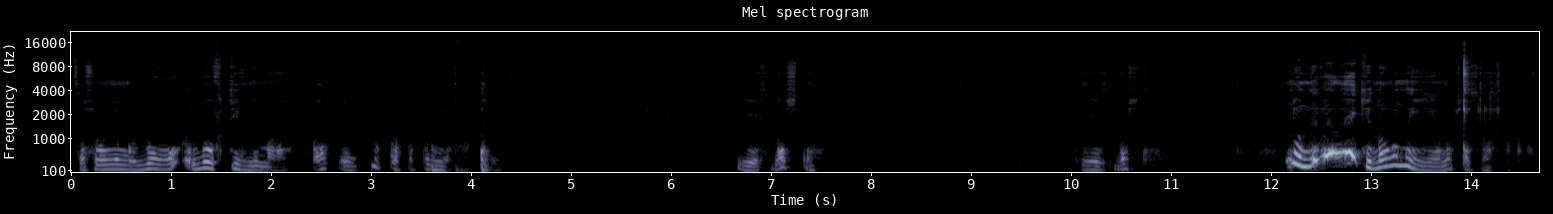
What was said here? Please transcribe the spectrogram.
це що в ньому лю- люфтів немає. Бачите? Ну просто примірно. Є, бачите? Є, бачите? Ну, невеликі, але вони є. Ну, зараз вам покажу.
